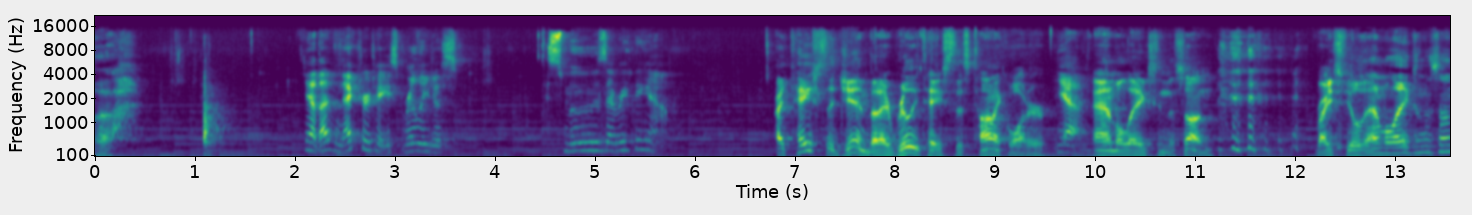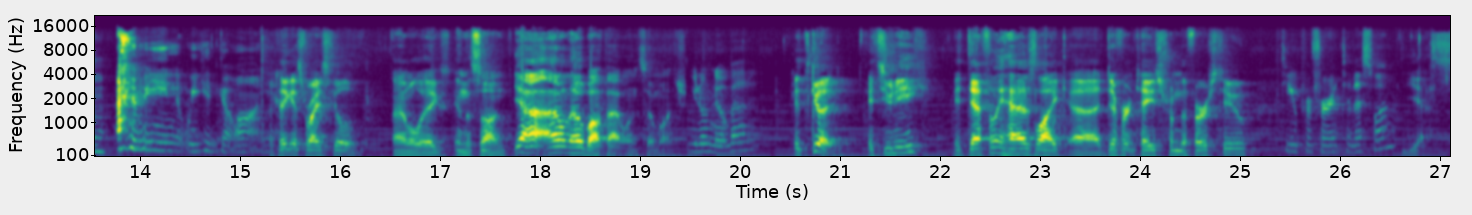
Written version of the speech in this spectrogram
Ugh. Yeah, that nectar taste really just smooths everything out. I taste the gin, but I really taste this tonic water. Yeah. Animal eggs in the sun. rice field animal eggs in the sun? I mean, we could go on. I think it's rice field animal eggs in the sun. Yeah, I don't know about that one so much. You don't know about it? It's good. It's unique. It definitely has like a different taste from the first two. Do you prefer it to this one? Yes.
